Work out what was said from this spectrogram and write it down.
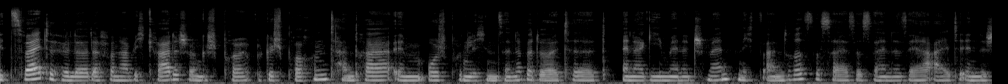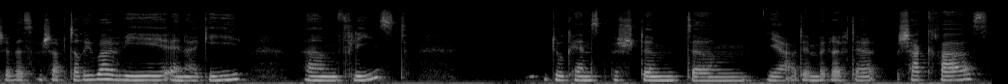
Die zweite Hülle, davon habe ich gerade schon gespro gesprochen, Tantra im ursprünglichen Sinne bedeutet Energiemanagement, nichts anderes. Das heißt, es ist eine sehr alte indische Wissenschaft darüber, wie Energie ähm, fließt. Du kennst bestimmt ähm, ja, den Begriff der Chakras.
